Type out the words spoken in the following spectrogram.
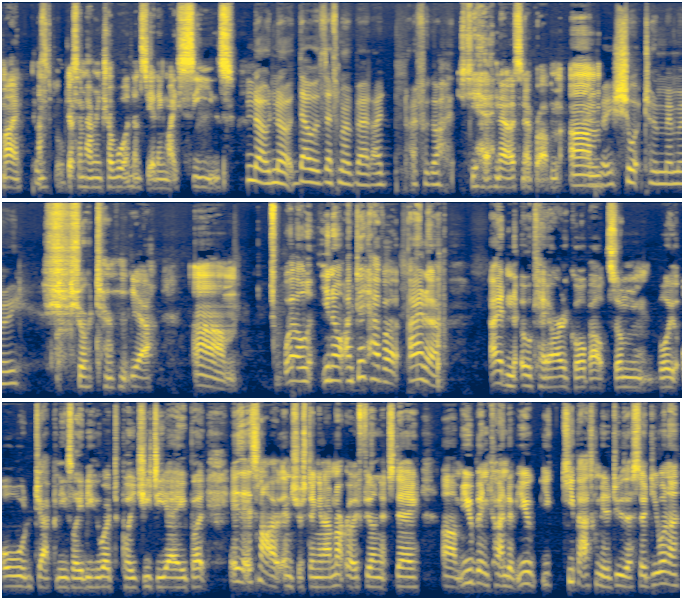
my I Cristobal. guess I'm having trouble enunciating my C's. No, no, that was that's my bad. I I forgot. Yeah, no, it's no problem. Um, very short term memory. short term, yeah. Um, well, you know, I did have a, I had a, I had an okay article about some really old Japanese lady who liked to play GTA, but it, it's not interesting, and I'm not really feeling it today. Um, you've been kind of you you keep asking me to do this, so do you wanna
